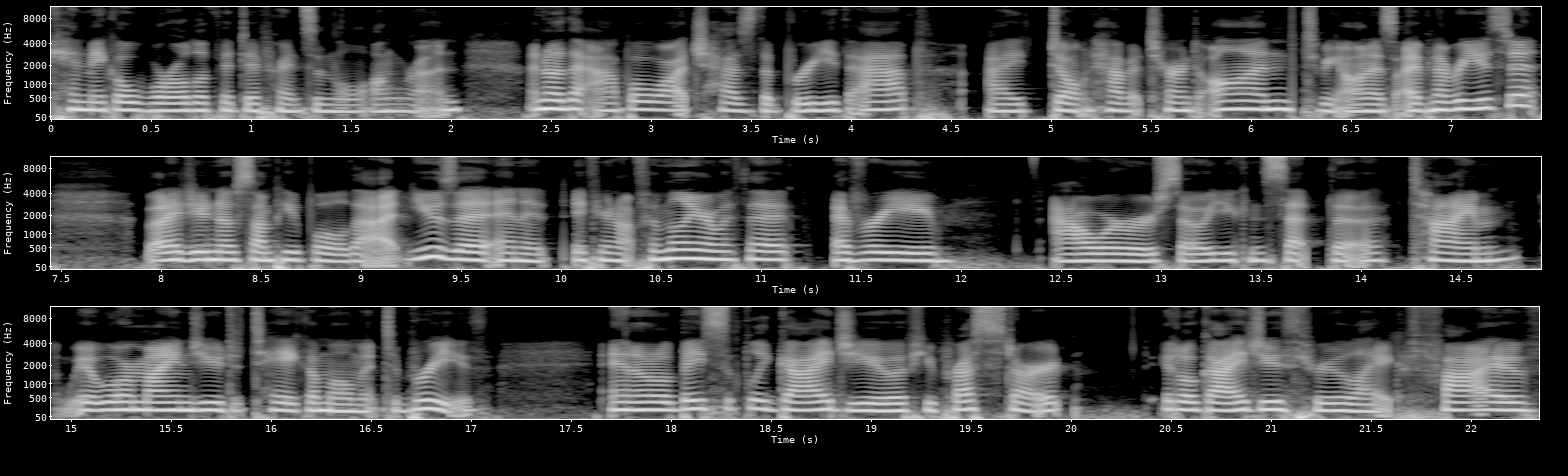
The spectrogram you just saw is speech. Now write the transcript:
can make a world of a difference in the long run. I know the Apple Watch has the Breathe app. I don't have it turned on. To be honest, I've never used it, but I do know some people that use it. And it, if you're not familiar with it, every hour or so you can set the time. It will remind you to take a moment to breathe. And it'll basically guide you, if you press start, it'll guide you through like five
